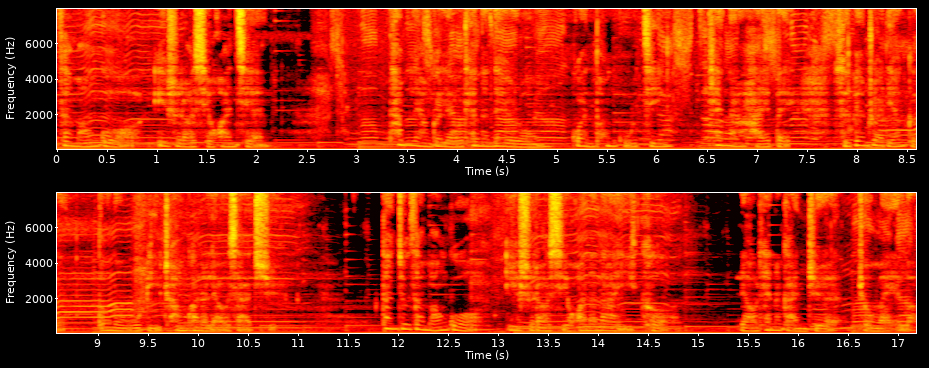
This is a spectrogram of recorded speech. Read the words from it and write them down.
在芒果意识到喜欢前，他们两个聊天的内容贯通古今，天南海北，随便拽点梗都能无比畅快地聊下去。但就在芒果意识到喜欢的那一刻，聊天的感觉就没了。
